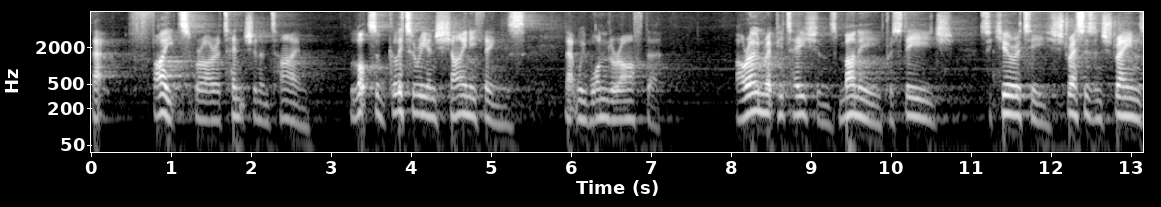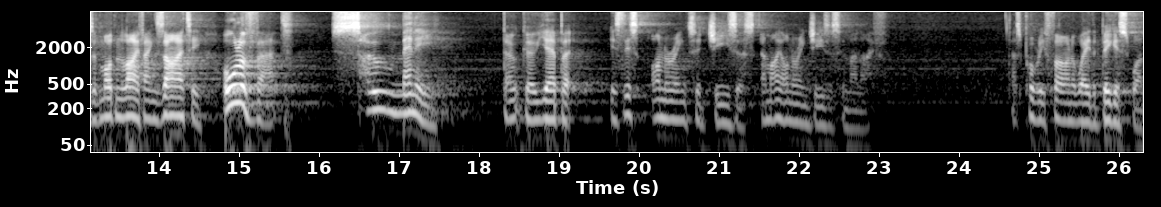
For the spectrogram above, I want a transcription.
that fights for our attention and time. Lots of glittery and shiny things that we wander after. Our own reputations, money, prestige, security, stresses and strains of modern life, anxiety, all of that. So many don't go, yeah, but is this honoring to Jesus? Am I honoring Jesus in my life? That's probably far and away the biggest one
